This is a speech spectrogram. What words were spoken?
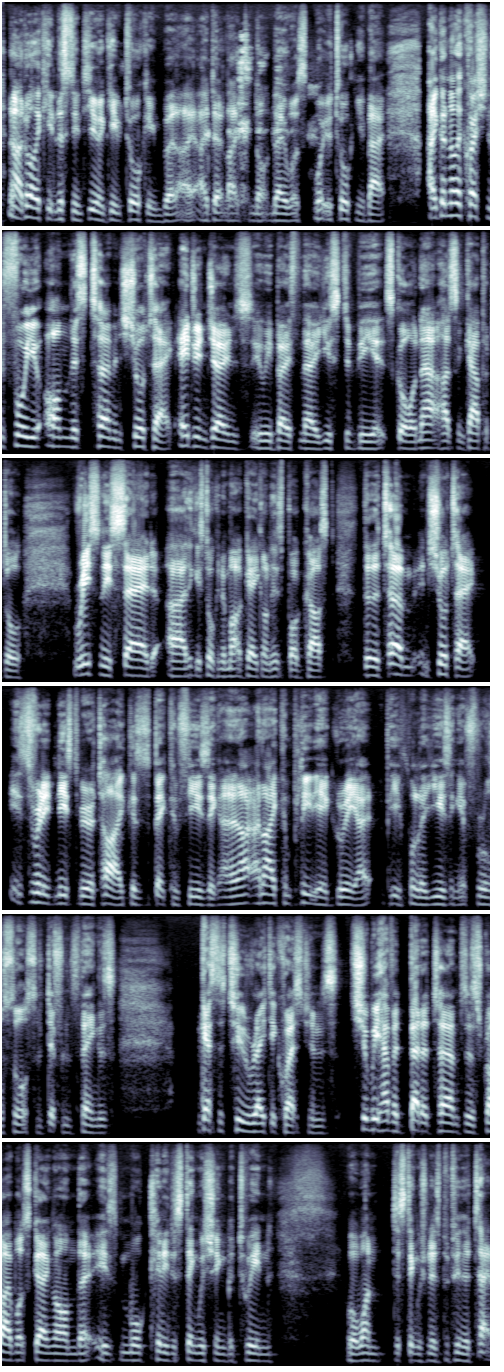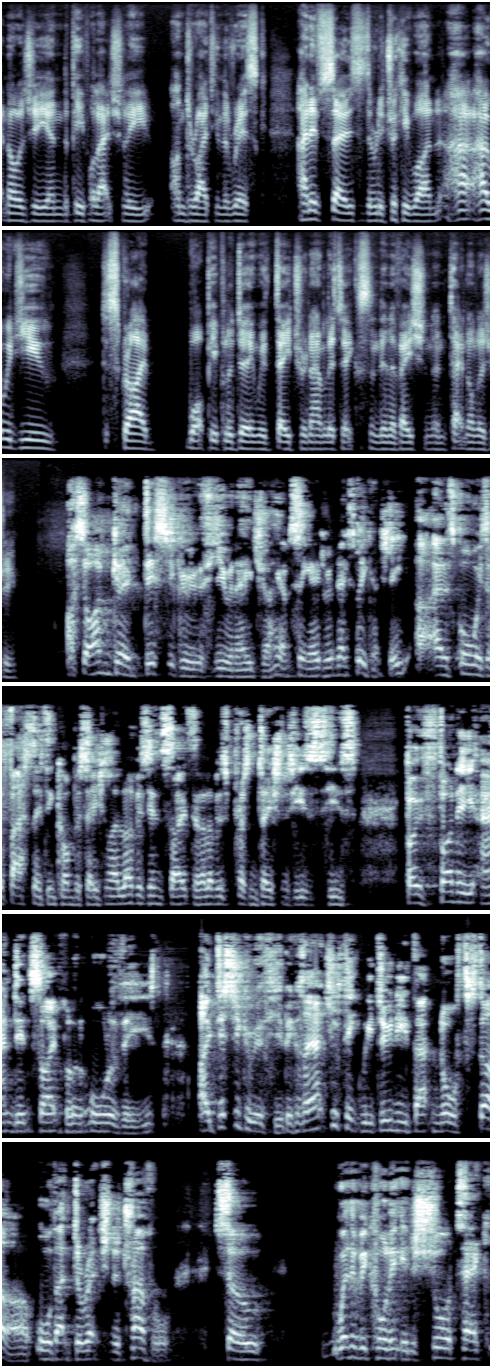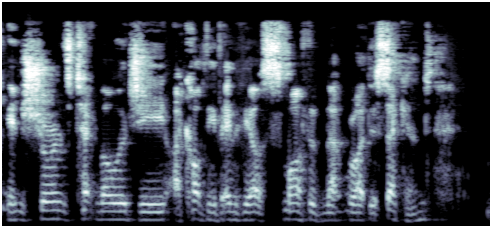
no, I'd rather keep listening to you and keep talking, but I, I, don't like to not know what's, what you're talking about. I got another question for you on this term in insurtech. Adrian Jones, who we both know used to be at SCOR, now at Hudson Capital, recently said, uh, I think he's talking to Mark Gaig on his podcast, that the term in insurtech it really needs to be retired because it's a bit confusing. And I, and I completely agree. I, people are using it for all sorts of different things. I guess there's two related questions. Should we have a better term to describe what's going on that is more clearly distinguishing between, well, one distinction is between the technology and the people actually underwriting the risk? And if so, this is a really tricky one. How, how would you describe what people are doing with data and analytics and innovation and technology? Uh, so I'm going to disagree with you and Adrian. I think I'm seeing Adrian next week, actually, uh, and it's always a fascinating conversation. I love his insights and I love his presentations. He's he's both funny and insightful on all of these. I disagree with you because I actually think we do need that North Star or that direction to travel. So whether we call it insurtech, insurance technology, I can't think of anything else smarter than that right this second.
